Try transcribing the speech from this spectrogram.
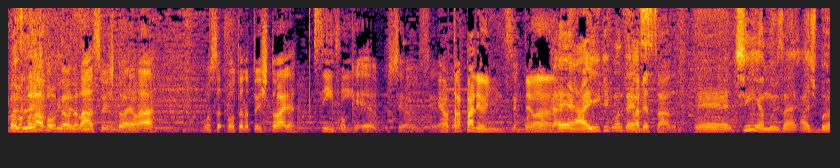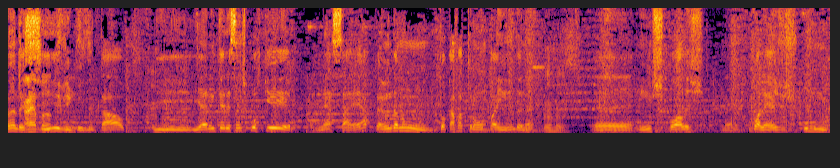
Mas Vamos lá, voltando lá a sua história lá. Volta- Voltando à tua história. Sim, que é? Você, você, Eu atrapalhei, Você deu uma cara. É, aí o que acontece? atravessada. É, tínhamos a- as bandas Ah, é banda, cívicos e tal. E, e era interessante porque nessa época eu ainda não tocava trompa ainda, né? Uhum. É, em escolas, né? colégios comuns.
